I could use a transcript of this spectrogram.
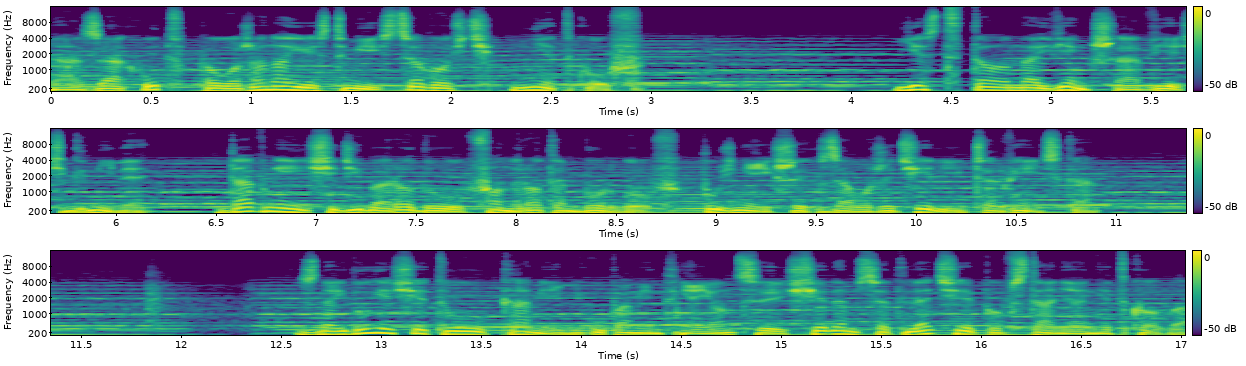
Na zachód położona jest miejscowość Nietków. Jest to największa wieś gminy. Dawniej siedziba rodu von Rottenburgów, późniejszych założycieli Czerwieńska. Znajduje się tu kamień upamiętniający 700-lecie powstania Nietkowa.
